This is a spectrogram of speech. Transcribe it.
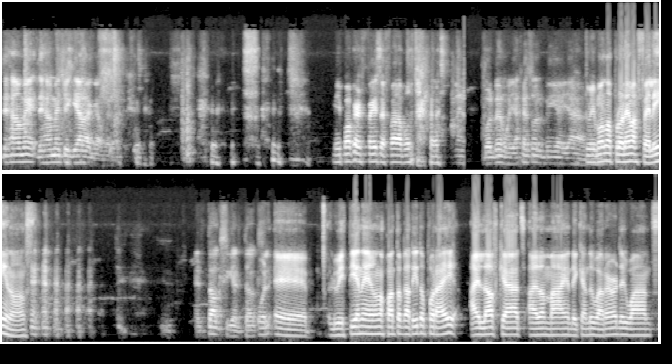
Déjame, déjame chequear la cámara. Mi poker face se fue a la puta. Volvemos, ya resolví ya. Tuvimos unos problemas felinos. el toxic, el toxic. Eh, Luis tiene unos cuantos gatitos por ahí. I love cats, I don't mind, they can do whatever they want.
